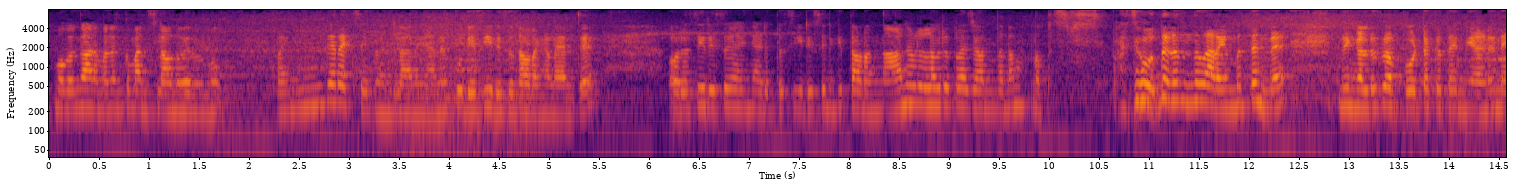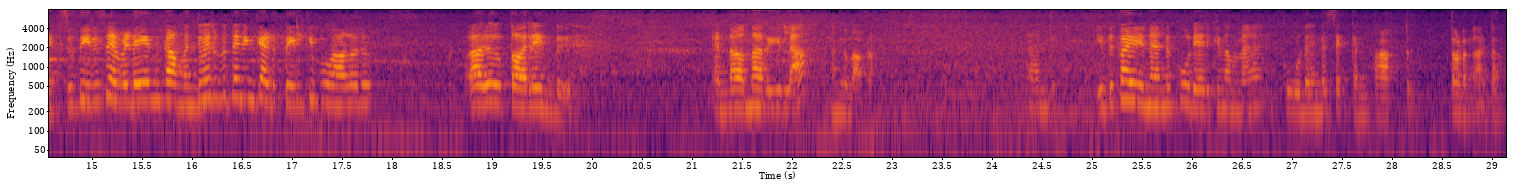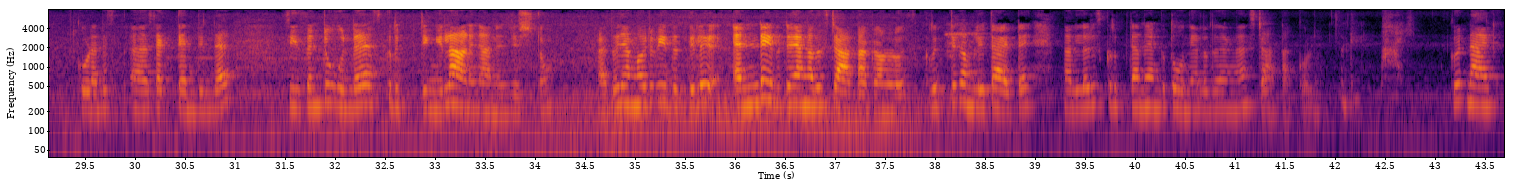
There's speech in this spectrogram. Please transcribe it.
മുഖം കാണുമ്പോൾ നിങ്ങൾക്ക് മനസ്സിലാവുന്ന വരുന്നു. ഭയങ്കര എക്സൈറ്റ്മെന്റിലാണ് ഞാൻ പുതിയ സീരീസ് തുടങ്ങണേന്റെ ഓരോ സീരീസ് കഴിഞ്ഞ് അടുത്ത സീരീസ് എനിക്ക് തുടങ്ങാനുള്ള ഒരു പ്രചോദനം പ്രചോദനം എന്ന് പറയുമ്പോൾ തന്നെ നിങ്ങളുടെ സപ്പോർട്ടൊക്കെ തന്നെയാണ്. നെക്സ്റ്റ് സീരീസ് എവിടെയെന്ന് കമന്റ് വരുമ്പോൾ തന്നെ എനിക്ക് അടുത്തേക്ക് പോകാനുള്ളൊരു ഒരു ത്വരയുണ്ട്. എന്താണെന്ന് അറിയില്ല. നമുക്ക് നോക്കാം. ആൻഡ് ഇത് കഴിയുന്നതിന്റെ കൂടെ ആയിരിക്കും കൂടെ സെക്കൻഡ് പാർട്ട് തുടങ്ങാം കേട്ടോ. കൂടേന്റെ സെക്കൻഡിന്റെ സീസൺ ടൂവിന്റെ സ്ക്രിപ്റ്റിങ്ങിലാണ് ഞാൻ ഇഷ്ടം അത് ഞങ്ങൾ ഒരു വിധത്തിൽ എന്റെ ചെയ്തിട്ട് ഞങ്ങൾ അത് സ്റ്റാർട്ട് ആക്കാനുള്ളൂ. സ്ക്രിപ്റ്റ് കംപ്ലീറ്റ് ആയിട്ട് നല്ലൊരു സ്ക്രിപ്റ്റാന്ന് ഞങ്ങൾക്ക് തോന്നിയാലത് ഞങ്ങൾ start ആക്കുള്ളൂ. Okay bye good night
